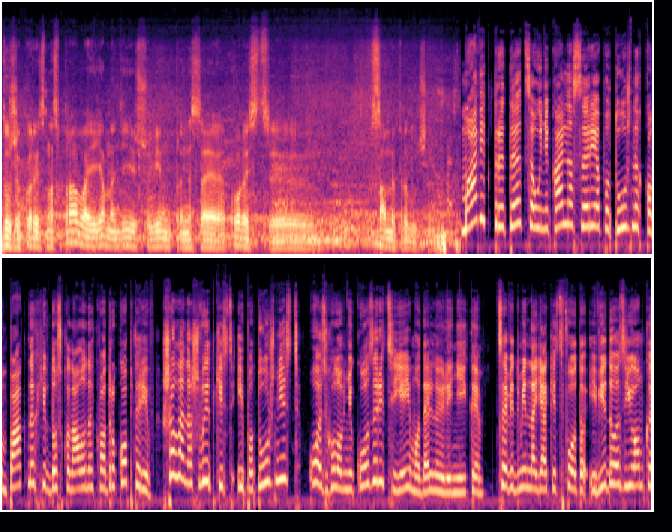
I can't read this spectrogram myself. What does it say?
дуже корисна справа, і я сподіваюся, що він принесе користь е, саме прилученню. Mavic 3T – це унікальна серія потужних, компактних і вдосконалених квадрокоптерів. Шалена швидкість і потужність – ось головні козирі цієї модельної лінійки. Це відмінна якість фото і відеозйомки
